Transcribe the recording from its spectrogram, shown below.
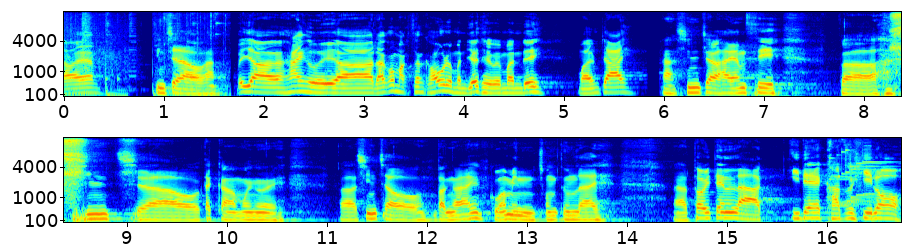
chào em Xin chào anh. bây giờ hai người à, đã có mặt sân khấu rồi mình giới thiệu về mình đi mời em trai À, xin chào hai MC và xin chào tất cả mọi người. Và xin chào bạn gái của mình trong tương lai. À, tôi tên là Ide Kazuhiro,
